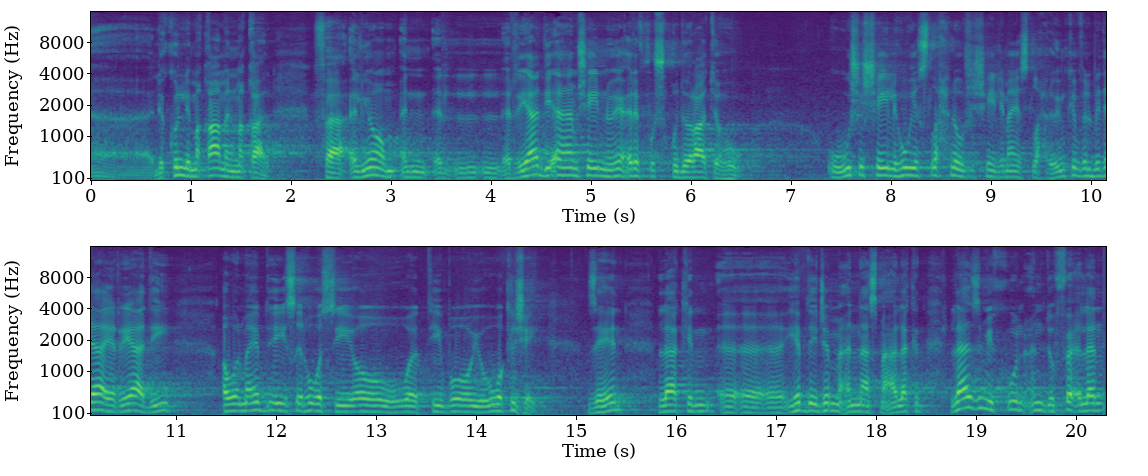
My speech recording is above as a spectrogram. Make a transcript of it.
آه لكل مقام مقال. فاليوم الريادي أهم شيء إنه يعرف وش قدراته وش الشيء اللي هو يصلح له وش الشيء اللي ما يصلح له. يمكن في البداية الريادي أول ما يبدأ يصير هو السي أو وهو التي بوي وهو كل شيء. زين لكن آه، آه، يبدأ يجمع الناس معه. لكن لازم يكون عنده فعلا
